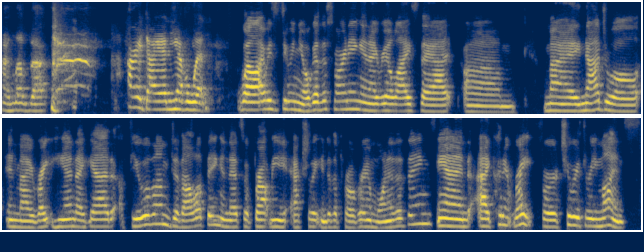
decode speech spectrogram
I love that. All right, Diane, you have a win. Well, I was doing yoga this morning and I realized that um, my nodule in my right hand, I had a few of them developing, and that's what brought me actually into the program. One of the things, and I couldn't write for two or three months,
